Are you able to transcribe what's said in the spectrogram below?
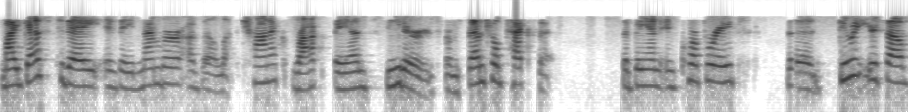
My guest today is a member of the electronic rock band Cedars from Central Texas. The band incorporates the do-it-yourself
